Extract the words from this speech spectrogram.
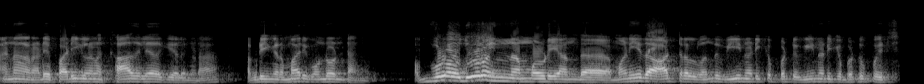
என்ன நிறைய படிக்கலைன்னா காதலியாக கேளுங்கடா அப்படிங்கிற மாதிரி கொண்டு வந்துட்டாங்க. அவ்வளோ தூரம் இந்த நம்மளுடைய அந்த மனித ஆற்றல் வந்து வீணடிக்கப்பட்டு வீணடிக்கப்பட்டு போயிடுச்சு.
